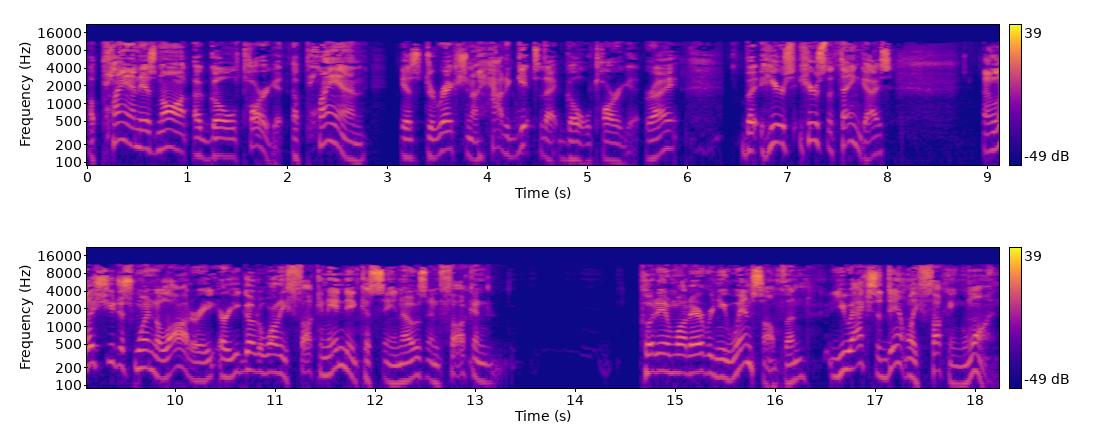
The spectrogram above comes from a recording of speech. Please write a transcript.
a plan is not a goal target. A plan is direction on how to get to that goal target, right? But here's, here's the thing, guys. Unless you just win the lottery or you go to one of these fucking Indian casinos and fucking put in whatever and you win something, you accidentally fucking won.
